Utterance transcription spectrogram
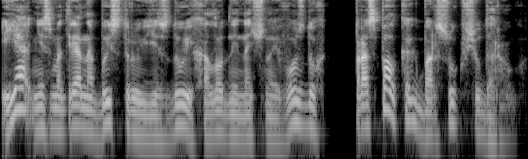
и я, несмотря на быструю езду и холодный ночной воздух, проспал как барсук всю дорогу.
